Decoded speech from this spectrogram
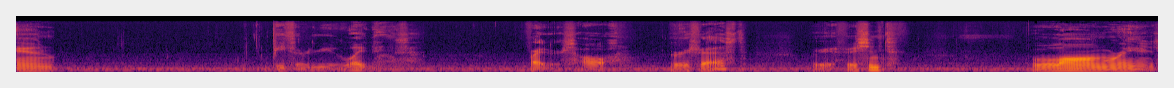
and P 38 Lightnings. Fighters, all very fast very efficient, long range,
